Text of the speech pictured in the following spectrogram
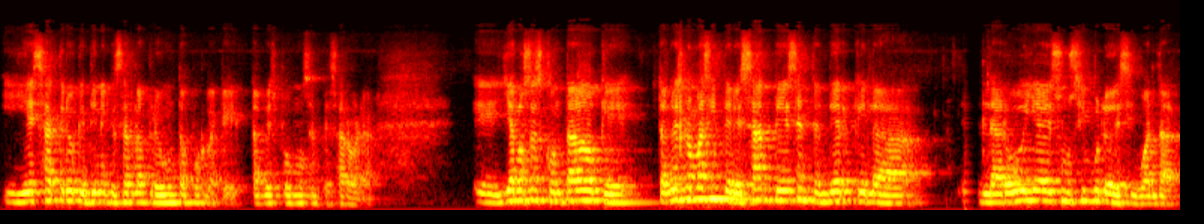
y esa creo que tiene que ser la pregunta por la que tal vez podemos empezar ahora. Eh, ya nos has contado que tal vez lo más interesante es entender que la, la argolla es un símbolo de desigualdad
